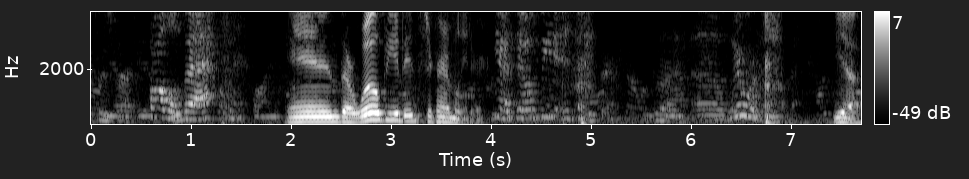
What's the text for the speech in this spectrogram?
subscribe. Follow that. And there will be an Instagram later. Yeah, there'll be an Instagram. But uh, we're working on that. Yeah.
